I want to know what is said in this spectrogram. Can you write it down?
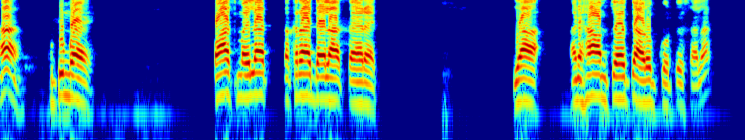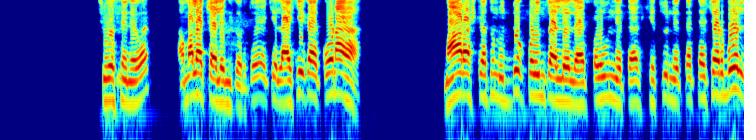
हा कुटुंब आहे. पाच महिला तक्रार द्यायला तयार आहेत. या आणि हा आमच्यावरती आरोप करतोय साला. शिवसेनेवर आम्हाला चॅलेंज करतोय. याची लायकी काय कोण आहे हा? महाराष्ट्रातून उद्योग पळून चाललेले आहेत पळवून नेतात खेचून येतात त्याच्यावर बोल.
